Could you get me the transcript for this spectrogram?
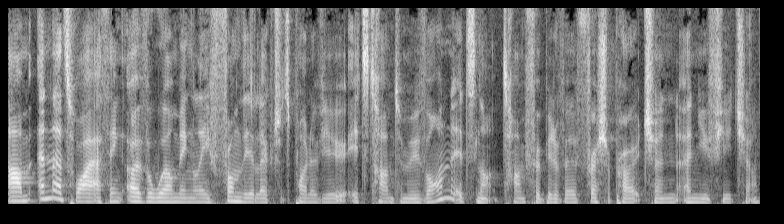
Um, and that's why I think overwhelmingly, from the electorate's point of view, it's time to move on. It's not time for a bit of a fresh approach and a new future.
